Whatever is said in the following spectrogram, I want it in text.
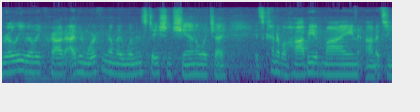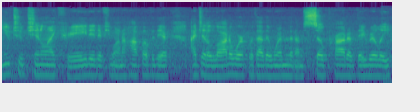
really really proud. I've been working on my Women's Station channel, which I it's kind of a hobby of mine. Um, it's a YouTube channel I created. If you want to hop over there, I did a lot of work with other women that I'm so proud of. They really,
